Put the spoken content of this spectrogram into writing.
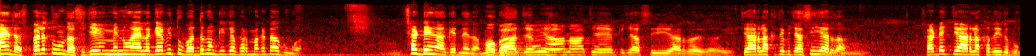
ਐਂ ਦੱਸ ਪਹਿਲਾਂ ਤੂੰ ਦੱਸ ਜਿਵੇਂ ਮੈਨੂੰ ਐਂ ਲੱਗਿਆ ਵੀ ਤੂੰ ਵੱਧ ਮੰਗੇਗਾ ਫਿਰ ਮੈਂ ਘਟਾ ਦੂੰਗਾ। ਛੱਡੇਗਾ ਕਿੰਨੇ ਦਾ ਮੌਕੇ ਬਾਅਦ ਜਮੀ ਹਾਂ ਨਾ ਚ ਇਹ 85000 ਦਾ ਦੇ ਦਾਂਗੇ। 4 ਲੱਖ ਤੇ 85000 ਦਾ? ਸਾਢੇ 4 ਲੱਖ ਦਾ ਦਬੂ।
